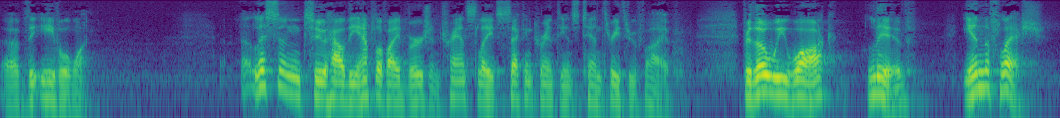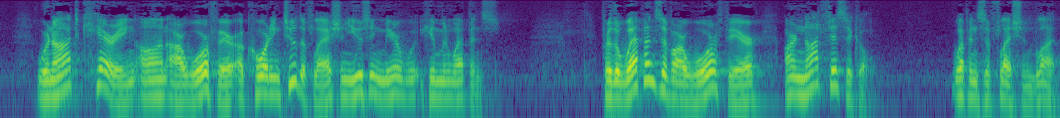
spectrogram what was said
of the evil one. Uh, listen to how the Amplified Version translates 2 Corinthians 10 3 through 5. For though we walk, live in the flesh, we're not carrying on our warfare according to the flesh and using mere human weapons. For the weapons of our warfare are not physical, weapons of flesh and blood,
